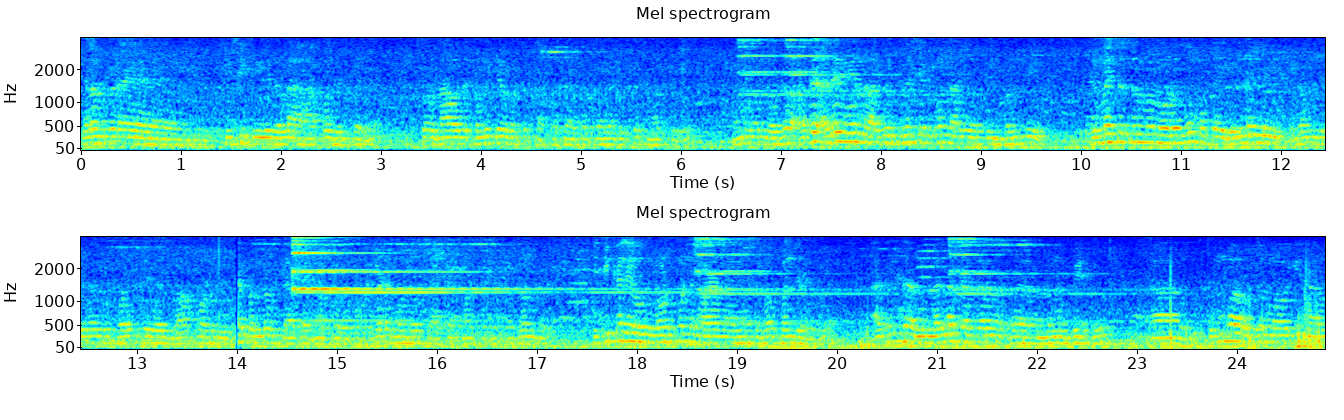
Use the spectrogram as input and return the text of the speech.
ಕೆಲವು ಕಡೆ ಸಿ ಸಿ ಟಿ ವಿದೆಲ್ಲ ಹಾಕೋದಿರ್ತದೆ. ಸೊ ನಾವು ಅದೇ ಕಮಿಟಿ ಅವ್ರ ಹತ್ರ ಸಾಕಷ್ಟು ಡಿಸ್ಕಸ್ ಮಾಡ್ತೀವಿ. ನಮಗೊಂದು ಅದು ಅದೇ ಅದೇ ಮೇನ್ ಅದು ಉದ್ದೇಶ ಇಟ್ಕೊಂಡು ನಾವು ಇವತ್ತಿನ ಬಂದು ರಿಮೈಸಸ್ ಅನ್ನು ನೋಡೋದು ಮತ್ತು ಎಲ್ಲೆಲ್ಲಿ ನಮ್ದು ಏನಾದರೂ ಪಾಸಿಟಿವ್ ಬ್ಲಾಕ್ ಮಾಡೋದು ಬಂದು ಜಾತ್ರೆ ಮಾಡ್ತಾರೆ ಹೊರಗಡೆ ಬಂದು ಜಾತ್ರೆ ಮಾಡ್ತಾರೆ ಅದೊಂದು ಫಿಸಿಕಲಿ ಹೋಗಿ ನೋಡಿಕೊಂಡು ಮಾಡೋಣ ಅನ್ನೋ ಸಲ ಬಂದಿರೋದು. ಅದರಿಂದ ನಿಮ್ಮೆಲ್ಲ ಸರ್ಕಾರ ನಮಗೆ ಬೇಕು. ತುಂಬ ಉತ್ತಮವಾಗಿ ನಾವು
